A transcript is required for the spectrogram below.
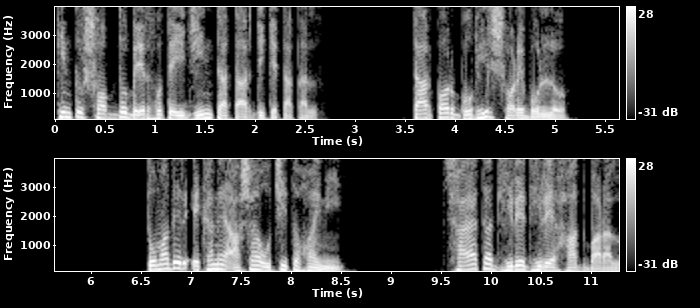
কিন্তু শব্দ বের হতেই জিনটা তার দিকে তাকাল। তারপর গভীর স্বরে বলল, তোমাদের এখানে আসা উচিত হয়নি। ছায়াটা ধীরে ধীরে হাত বাড়াল।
